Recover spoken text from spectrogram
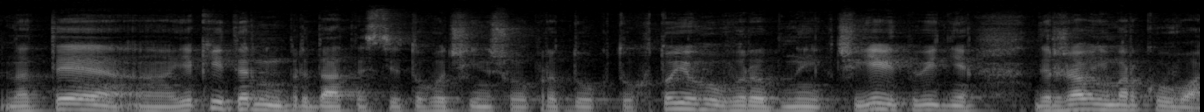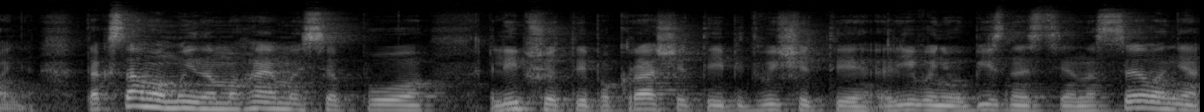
на те, е, який термін придатності того чи іншого продукту, хто його виробник, чи є відповідні державні маркування. Так само ми намагаємося поліпшити, покращити і підвищити рівень обізнаності населення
